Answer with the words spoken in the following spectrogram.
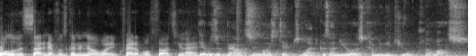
all of a sudden everyone's going to know what incredible thoughts you had. There was a bounce in my step tonight because I knew I was coming into your class.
